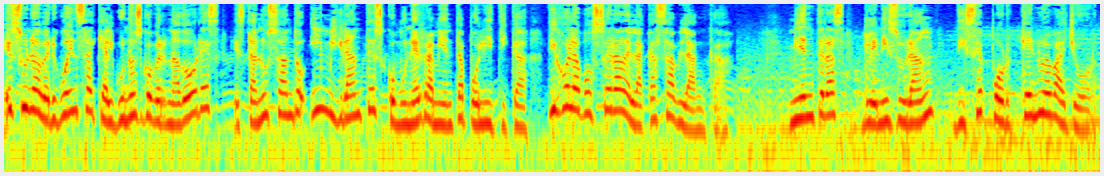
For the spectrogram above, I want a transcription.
Es una vergüenza que algunos gobernadores están usando inmigrantes como una herramienta política, dijo la vocera de la Casa Blanca. Mientras, Glenis Durán dice por qué Nueva York.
